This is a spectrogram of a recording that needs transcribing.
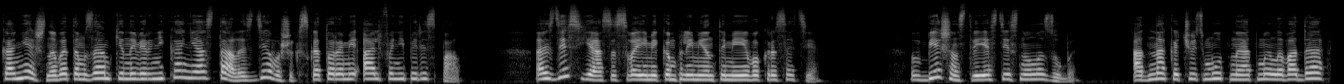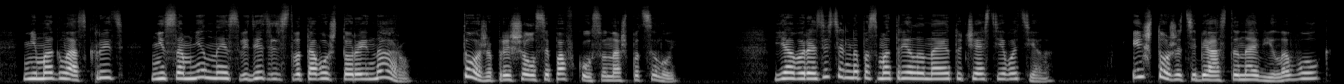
Конечно, в этом замке наверняка не осталось девушек, с которыми Альфа не переспал. А здесь я со своими комплиментами его красоте. В бешенстве я стиснула зубы. Однако чуть мутная отмыла вода не могла скрыть несомненное свидетельство того, что Рейнару тоже пришелся по вкусу наш поцелуй. Я выразительно посмотрела на эту часть его тела. «И что же тебя остановило, волк?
